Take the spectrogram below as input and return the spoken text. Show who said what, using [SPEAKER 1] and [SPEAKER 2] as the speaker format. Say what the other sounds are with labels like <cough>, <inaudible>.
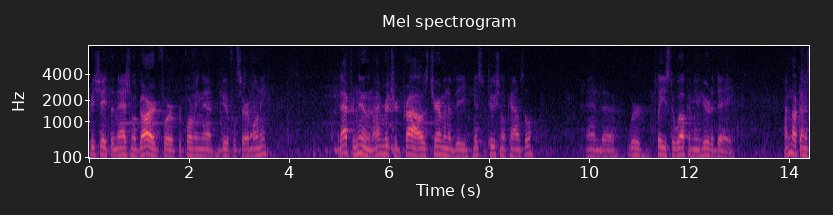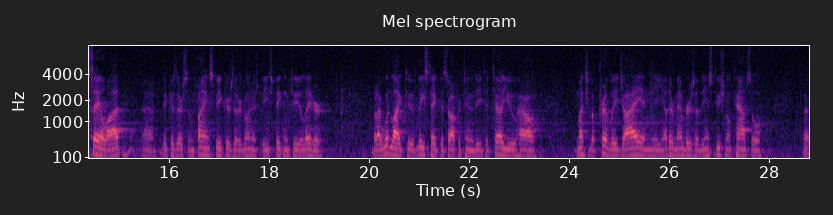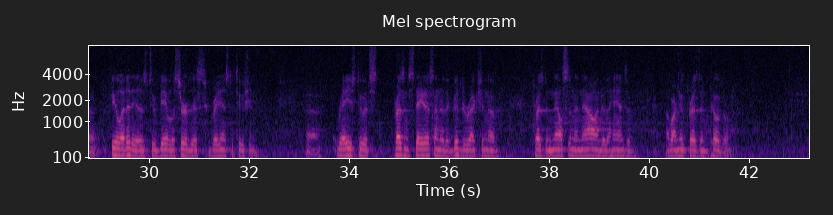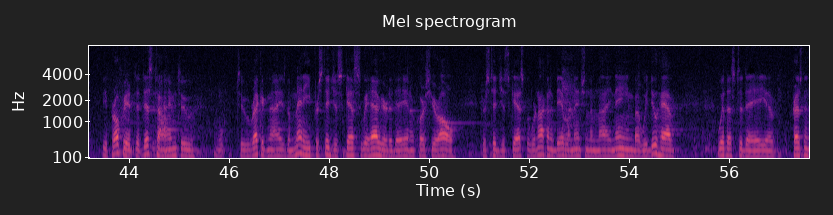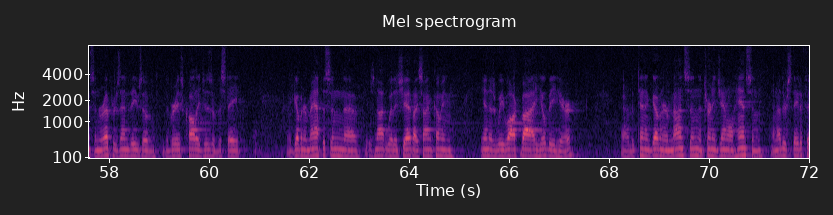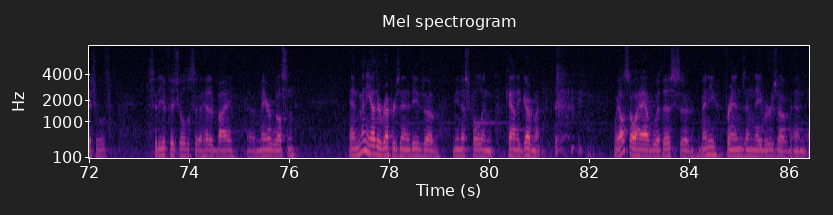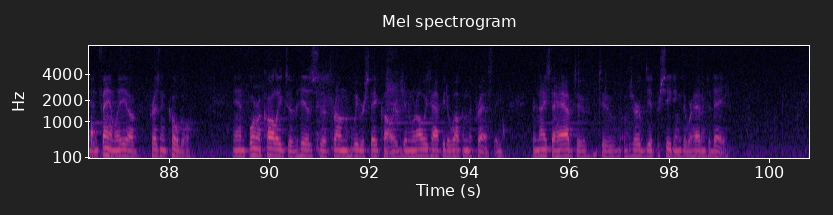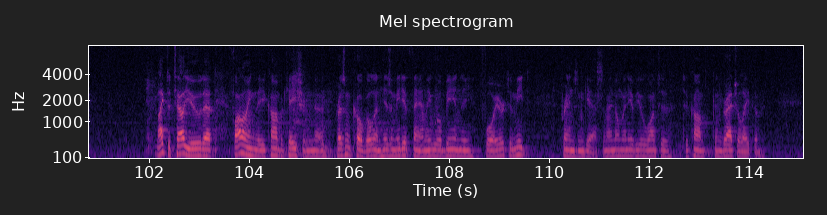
[SPEAKER 1] Appreciate the National Guard for performing that beautiful ceremony. Good afternoon. I'm Richard Prowse, Chairman of the Institutional Council, and uh, we're pleased to welcome you here today. I'm not going to say a lot uh, because there's some fine speakers that are going to be speaking to you later, but I would like to at least take this opportunity to tell you how much of a privilege I and the other members of the Institutional Council uh, feel that it is to be able to serve this great institution. Uh, raised to its present status under the good direction of President Nelson and now under the hands of, of our new President Kogel. Be appropriate at this time to to recognize the many prestigious guests we have here today, and of course you're all prestigious guests, but we're not going to be able to mention them by name, but we do have with us today uh, presidents and representatives of the various colleges of the state. Governor Matheson uh, is not with us yet. I saw him coming in as we walked by. He'll be here. Uh, Lieutenant Governor Monson, Attorney General Hansen, and other state officials, city officials uh, headed by uh, Mayor Wilson, and many other representatives of municipal and county government. We also have with us uh, many friends and neighbors of, and, and family of President Kogel and former colleagues of his uh, from Weber State College, and we're always happy to welcome the press. They, they're nice to have to, to observe the proceedings that we're having today. I'd like to tell you that following the convocation, uh, President Kogel and his immediate family will be in the foyer to meet friends and guests, and I know many of you want to, to congratulate them.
